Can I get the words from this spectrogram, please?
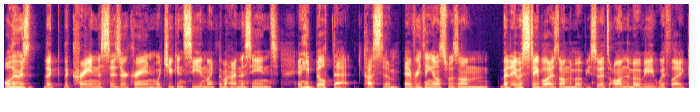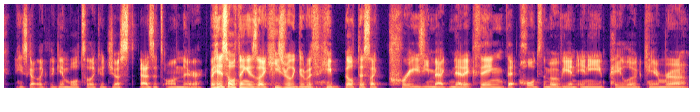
well, there was the the crane, the scissor crane, which you can see in like the behind the scenes, and he built that custom. Everything else was on, but it was stabilized on the Movi. So it's on the Movi with like, he's got like the gimbal to like adjust as it's on there. But his whole thing is like, he's really good with, he built this like crazy magnetic thing that holds the Movi in any payload camera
